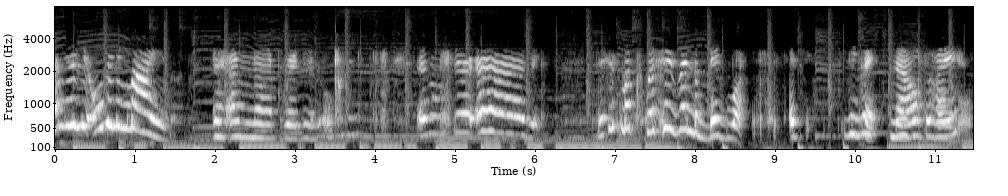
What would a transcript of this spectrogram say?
I'm really opening mine. I'm not ready to open it. And I'm scared. This is much quicker than the big one. It's Okay, now three. handle.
